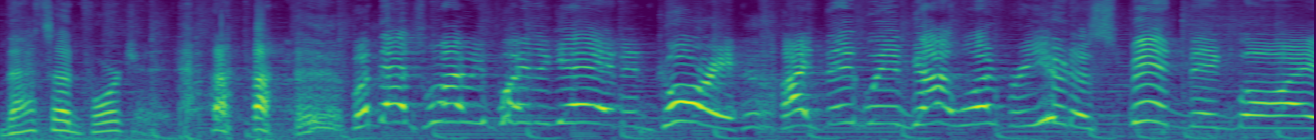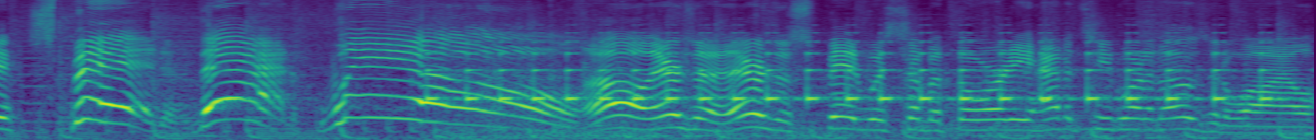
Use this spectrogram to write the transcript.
That's unfortunate. but that's why we play the game. And Cory, I think we've got one for you to spin, big boy. Spin that wheel! Oh, there's a there's a spin with some authority. Haven't seen one of those in a while.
